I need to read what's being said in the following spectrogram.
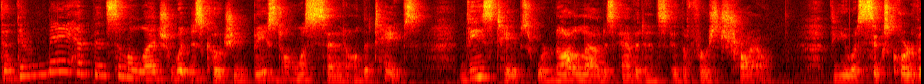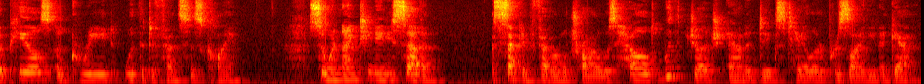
that there may have been some alleged witness coaching based on what's said on the tapes. These tapes were not allowed as evidence in the first trial. The U.S. Sixth Court of Appeals agreed with the defense's claim. So in 1987, a second federal trial was held with Judge Anna Diggs Taylor presiding again.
